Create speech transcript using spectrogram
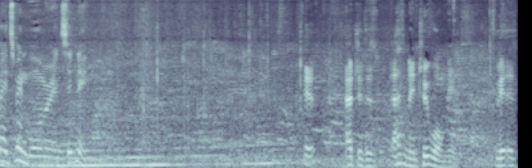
Mate, it's been warmer in Sydney. It, actually, it hasn't been too warm here. It-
